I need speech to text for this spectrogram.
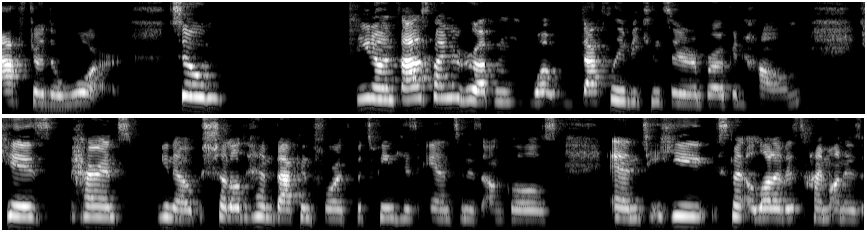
after the war. So, you know, and Fassbinder grew up in what would definitely be considered a broken home. His parents, you know, shuttled him back and forth between his aunts and his uncles, and he spent a lot of his time on his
